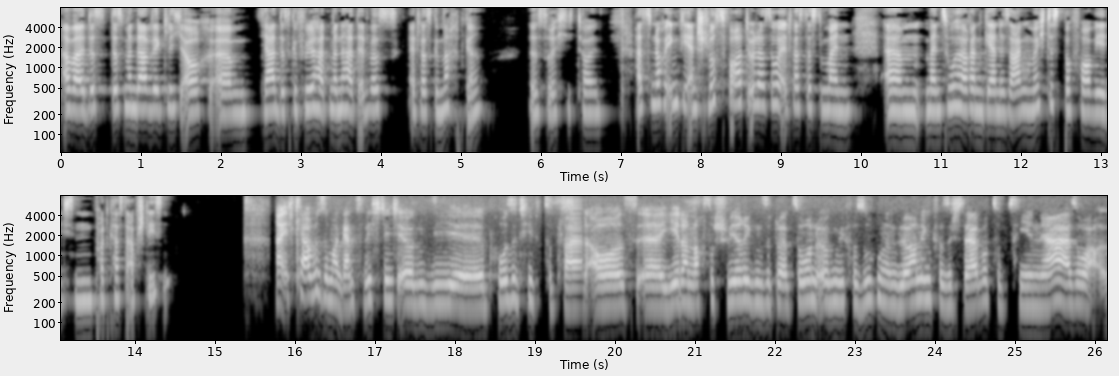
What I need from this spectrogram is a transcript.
aber dass dass man da wirklich auch ähm, ja das Gefühl hat, man hat etwas etwas gemacht, gell? Das ist richtig toll. Hast du noch irgendwie ein Schlusswort oder so, etwas, das du meinen, ähm, meinen Zuhörern gerne sagen möchtest, bevor wir diesen Podcast abschließen? Na, ich glaube, es ist immer ganz wichtig, irgendwie äh, positiv zu bleiben, aus äh, jeder noch so schwierigen Situation irgendwie versuchen, ein Learning für sich selber zu ziehen. Ja, also äh,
